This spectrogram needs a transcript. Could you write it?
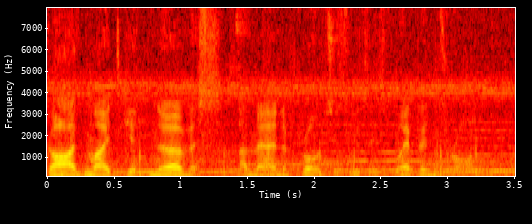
Guard might get nervous. A man approaches with his weapon drawn.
